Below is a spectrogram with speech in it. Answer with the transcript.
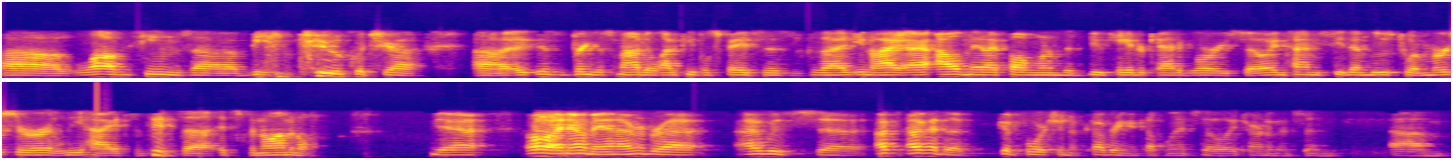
uh, a lot of the teams uh, beating Duke, which uh, uh, it brings a smile to a lot of people's faces because I, you know, I, I'll admit I fall in one of the Duke hater categories. So anytime you see them lose to a Mercer or a Lehigh, it's it's uh, it's phenomenal. Yeah. Oh, I know, man. I remember uh, I was uh, I've I've had the good fortune of covering a couple of NCAA tournaments, and um,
